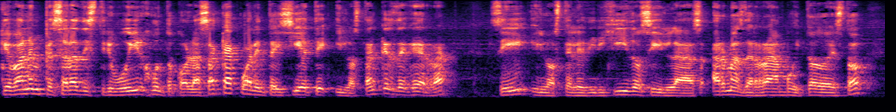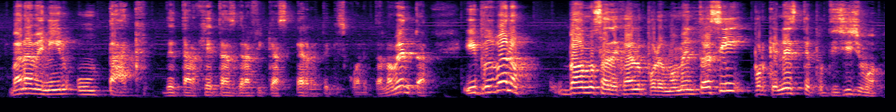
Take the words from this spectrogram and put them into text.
que van a empezar a distribuir junto con las AK-47 y los tanques de guerra, ¿sí? Y los teledirigidos y las armas de Rambo y todo esto, van a venir un pack de tarjetas gráficas RTX 4090. Y pues bueno, vamos a dejarlo por el momento así, porque en este putisísimo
